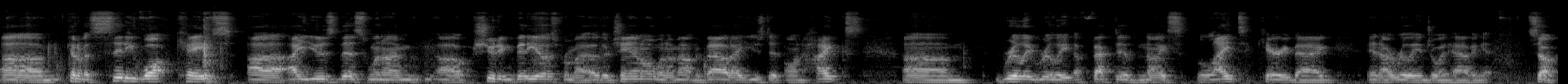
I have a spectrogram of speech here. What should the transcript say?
um, kind of a city walk case. Uh, I use this when I'm uh, shooting videos for my other channel. When I'm out and about, I used it on hikes. Um, really, really effective, nice, light carry bag, and I really enjoyed having it. So,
